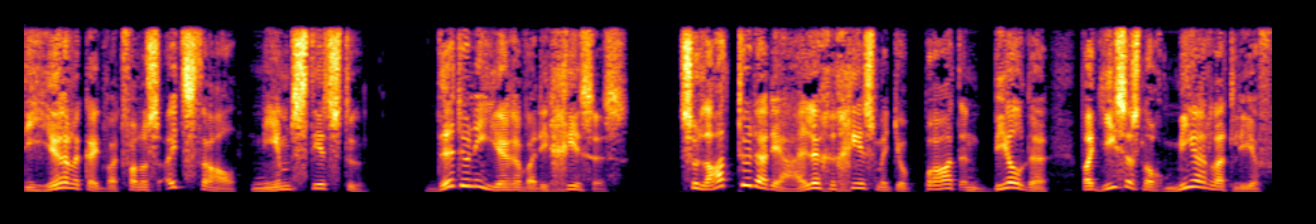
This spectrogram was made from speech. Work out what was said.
Die heerlikheid wat van ons uitstraal, neem steeds toe. Dit doen die Here wat die Gees is. So laat toe dat die Heilige Gees met jou praat in beelde wat Jesus nog meer laat leef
